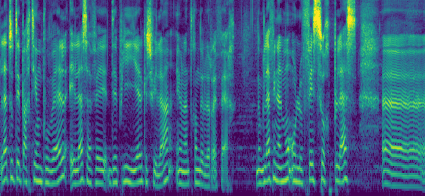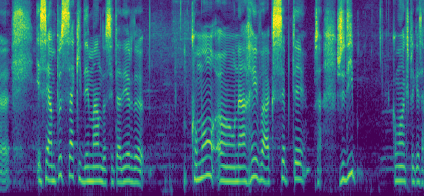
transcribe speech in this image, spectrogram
Là, tout est parti en poubelle. Et là, ça fait depuis hier que je suis là et on est en train de le refaire. Donc là, finalement, on le fait sur place. Euh, et c'est un peu ça qui demande, c'est-à-dire de comment on arrive à accepter. Je dis comment expliquer ça?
